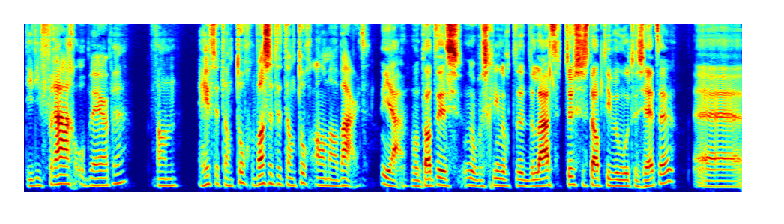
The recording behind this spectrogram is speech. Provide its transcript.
die die vraag opwerpen van heeft het dan toch, was het het dan toch allemaal waard? Ja, want dat is nog misschien nog de, de laatste tussenstap die we moeten zetten. Eh,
